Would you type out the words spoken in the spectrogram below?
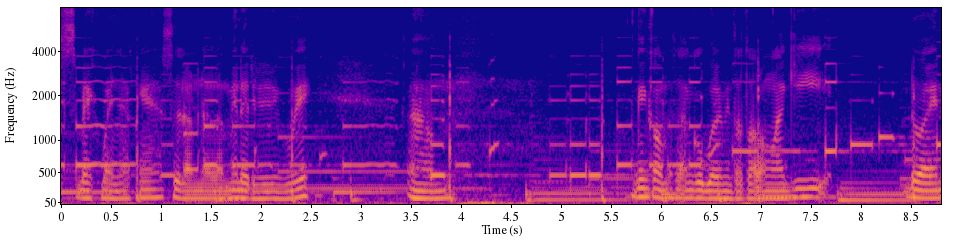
sebaik banyaknya sedalam dalamnya dari diri gue. Um, mungkin kalau misalnya gue boleh minta tolong lagi doain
